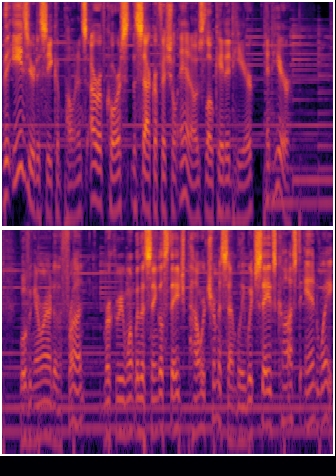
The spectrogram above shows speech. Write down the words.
The easier to see components are, of course, the sacrificial anodes located here and here. Moving around to the front, Mercury went with a single stage power trim assembly which saves cost and weight.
